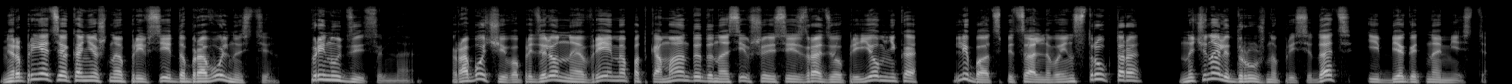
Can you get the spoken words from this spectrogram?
Мероприятие, конечно, при всей добровольности, принудительное. Рабочие в определенное время под команды, доносившиеся из радиоприемника, либо от специального инструктора, начинали дружно приседать и бегать на месте.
